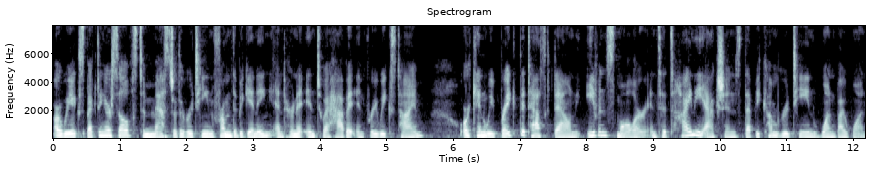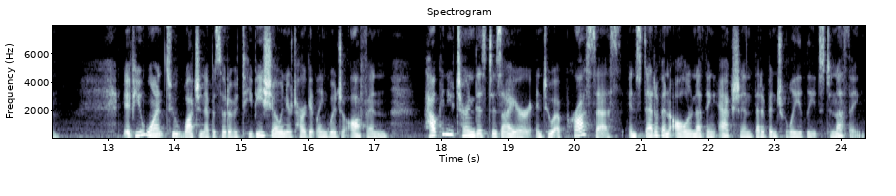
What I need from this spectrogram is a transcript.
Are we expecting ourselves to master the routine from the beginning and turn it into a habit in three weeks' time? Or can we break the task down even smaller into tiny actions that become routine one by one? If you want to watch an episode of a TV show in your target language often, how can you turn this desire into a process instead of an all or nothing action that eventually leads to nothing?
